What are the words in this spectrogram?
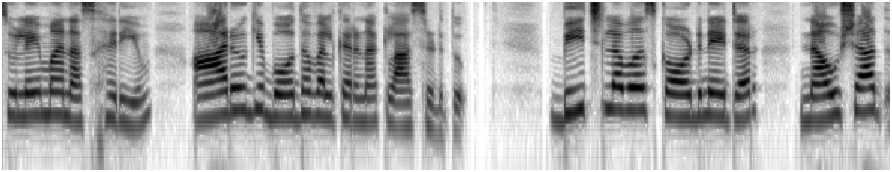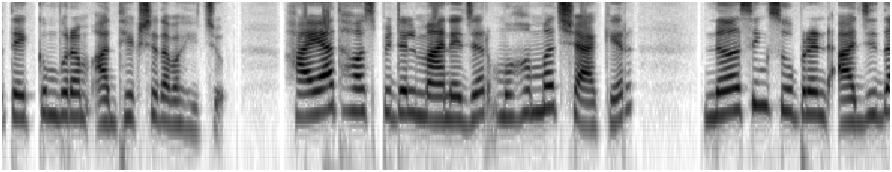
സുലൈമാൻ അസ്ഹരിയും ആരോഗ്യ ബോധവൽക്കരണ ക്ലാസ് എടുത്തു. Beach lovers coordinator Naushad Thekkumpuram അധ്യക്ഷത വഹിച്ചു. Hayath hospital manager Muhammad Shakir nursing superintendent Ajitha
